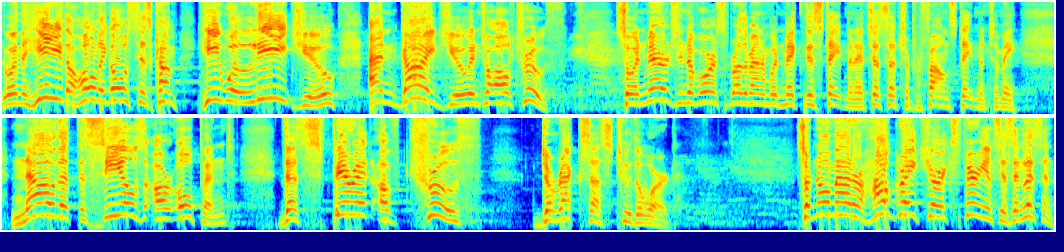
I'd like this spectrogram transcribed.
when He, the Holy Ghost, has come, He will lead you and guide you into all truth. So, in marriage and divorce, Brother Branham would make this statement. It's just such a profound statement to me. Now that the seals are opened, the Spirit of truth directs us to the Word. So, no matter how great your experience is, and listen,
